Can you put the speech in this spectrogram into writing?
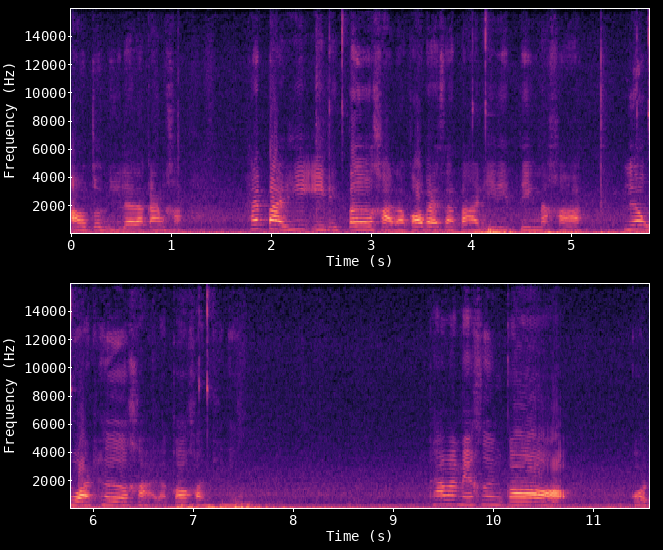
เอาจุดนี้เลยละกันค่ะ ให้ไปที่ editor ค่ะ แล้วก็ไป start editing นะคะ เลือก water ค่ะ แล้วก็ continue ถ้ามันไม่ขึ้นก็กด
